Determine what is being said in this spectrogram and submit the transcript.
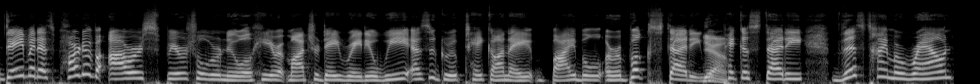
David, as part of our spiritual renewal here at Mater Dei Radio, we as a group take on a Bible or a book study. Yeah. We pick a study. This time around,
